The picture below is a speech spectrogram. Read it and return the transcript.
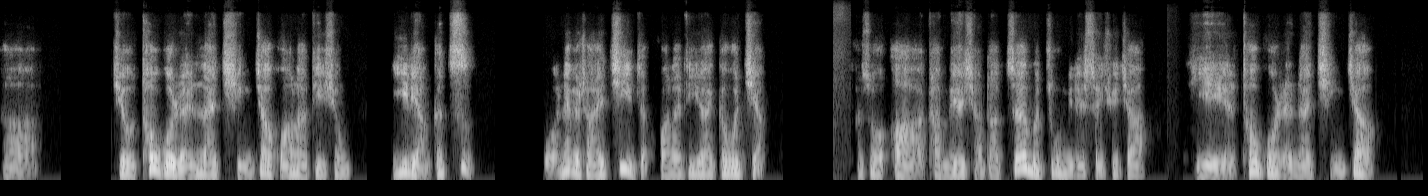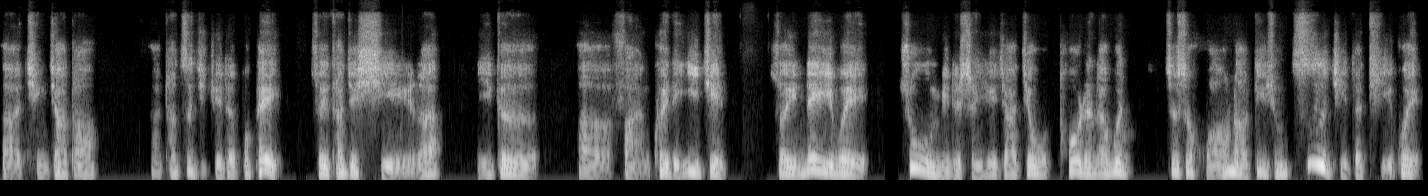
啊，就透过人来请教黄老弟兄一两个字。我那个时候还记得，黄老弟兄还跟我讲，他说啊，他没有想到这么著名的神学家也透过人来请教，啊，请教他，啊，他自己觉得不配，所以他就写了一个呃反馈的意见，所以那一位著名的神学家就托人来问，这是黄老弟兄自己的体会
